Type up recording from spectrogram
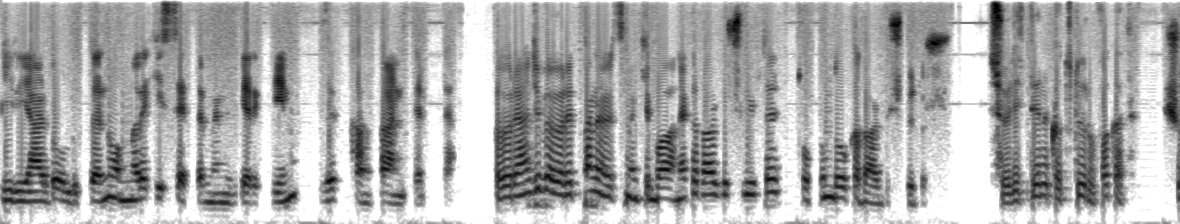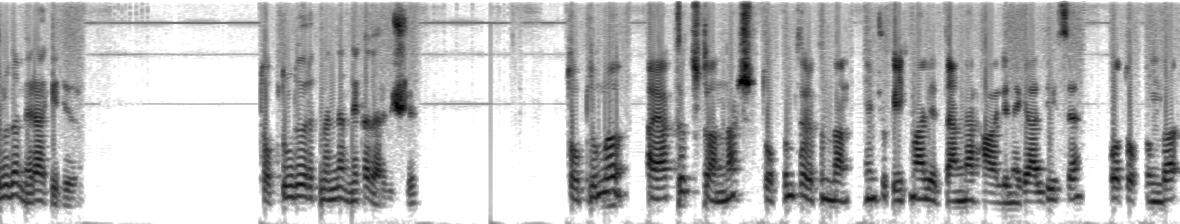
bir yerde olduklarını onlara hissettirmemiz gerektiğini bize kanıtlar nitelikte. Öğrenci ve öğretmen arasındaki bağ ne kadar güçlüyse toplumda o kadar güçlüdür. Söylediklerine katılıyorum fakat şunu da merak ediyorum. Toplumda öğretmenler ne kadar güçlü? Toplumu ayakta tutanlar, toplum tarafından en çok ihmal edilenler haline geldiyse o toplumda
